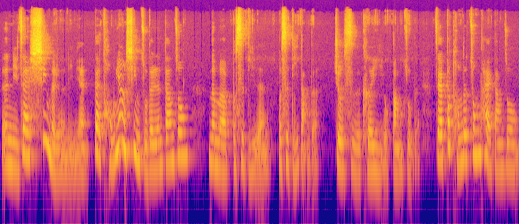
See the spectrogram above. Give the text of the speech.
呃，你在信的人里面，在同样信主的人当中，那么不是敌人，不是抵挡的，就是可以有帮助的。在不同的宗派当中，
